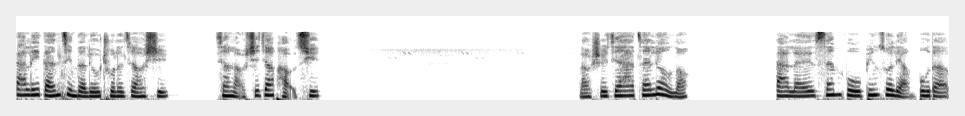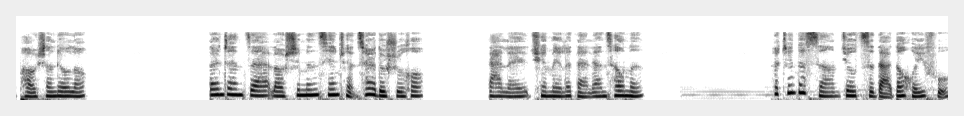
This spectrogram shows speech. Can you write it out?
大雷赶紧的溜出了教室，向老师家跑去。老师家在六楼，大雷三步并作两步的跑上六楼。当站在老师门前喘气儿的时候，大雷却没了胆量敲门。他真的想就此打道回府，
